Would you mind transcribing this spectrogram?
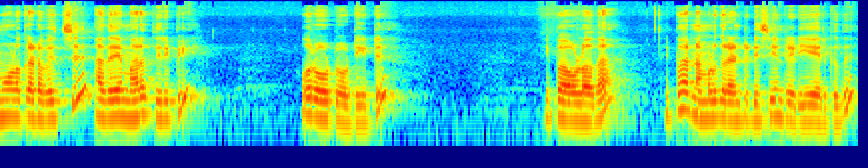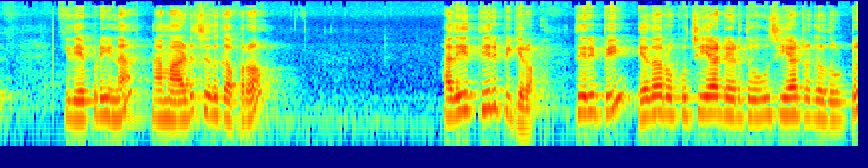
மூளைக்கடை வச்சு அதே மாதிரி திருப்பி ஒரு ஓட்டு ஓட்டிட்டு இப்போ அவ்வளோதான் இப்போ நம்மளுக்கு ரெண்டு டிசைன் ரெடியாக இருக்குது. இது எப்படின்னா நம்ம அடித்ததுக்கப்புறம் அதையும் திருப்பிக்கிறோம். திருப்பி ஏதோ ஒரு குச்சியாட்டு எடுத்து ஊசியாட்டு இருக்கிறத விட்டு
